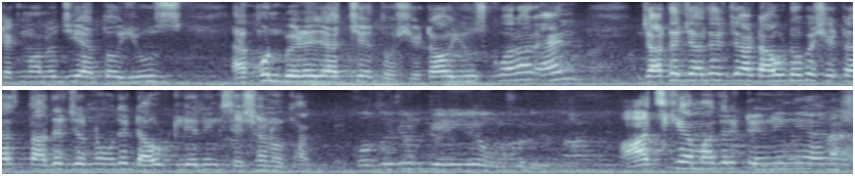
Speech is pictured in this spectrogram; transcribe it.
টেকনোলজি এত ইউজ এখন বেড়ে যাচ্ছে তো সেটাও ইউজ করার অ্যান্ড যাদের যাদের যা ডাউট হবে সেটা তাদের জন্য আমাদের ডাউট ক্লিয়ারিং সেশনও থাকবে। কতজন ট্রেনিংয়ে অংশ আজকে আমাদের ট্রেনিংয়ে অংশ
